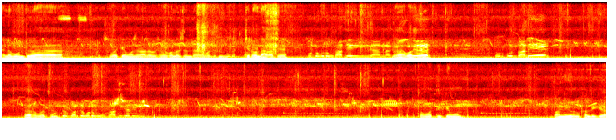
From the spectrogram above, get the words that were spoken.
হ্যালো বন্ধুরা, সবাই কেমন আছেন? করি সবাই ভালো আছেন। দেখা পাচ্ছেন উঠাতে না দেখা পাচ্ছেন দেখা পাচ্ছেন তোমার দিকে কেমন? পানি হল কালিকা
